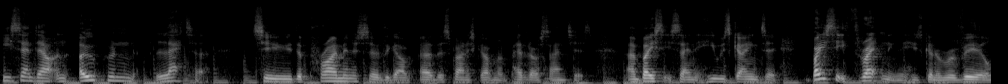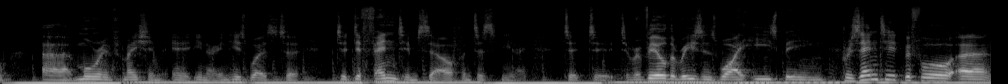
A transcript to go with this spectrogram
he sent out an open letter to the Prime Minister of the, gov- uh, the Spanish government, Pedro Sanchez, and basically saying that he was going to, basically threatening that he's going to reveal uh, more information, uh, you know, in his words, to to defend himself and to, you know, to, to, to reveal the reasons why he's being presented before uh,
